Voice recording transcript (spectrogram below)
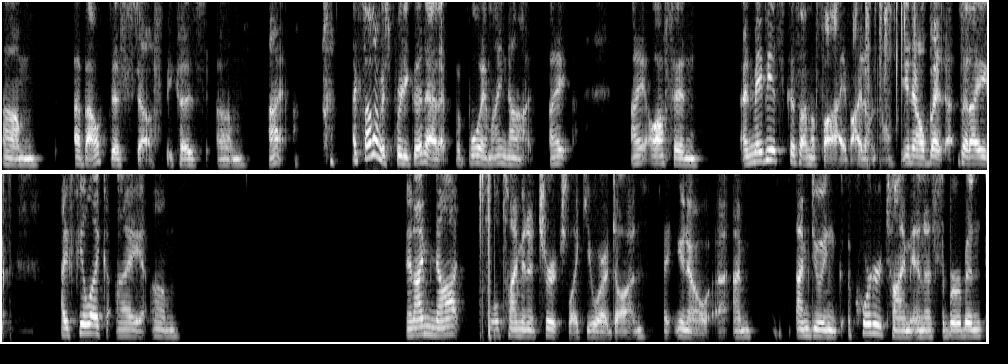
um, about this stuff because um, I I thought I was pretty good at it, but boy, am I not. I I often and maybe it's because I'm a five. I don't know, you know, but but I I feel like I um and I'm not full time in a church like you are, Dawn. You know, I'm I'm doing a quarter time in a suburban,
